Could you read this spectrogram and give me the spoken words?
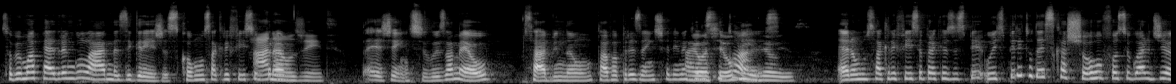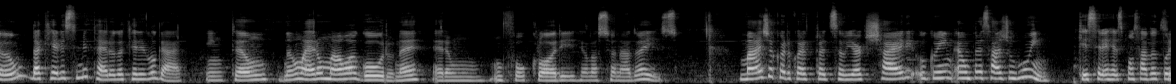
sob uma pedra angular nas igrejas, como um sacrifício Ah, para. não, gente. É, gente, Luísa Mel, sabe, não estava presente ali Ah, eu naqueles achei rituais. horrível isso. Era um sacrifício para que espí- o espírito desse cachorro fosse o guardião daquele cemitério, daquele lugar. Então, não era um mau agouro, né? Era um, um folclore relacionado a isso. Mas, de acordo com a tradição Yorkshire, o Grimm é um presságio ruim, que seria responsável por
